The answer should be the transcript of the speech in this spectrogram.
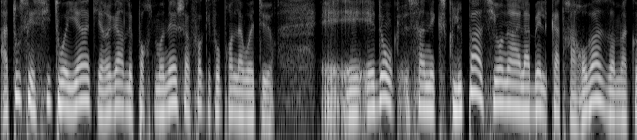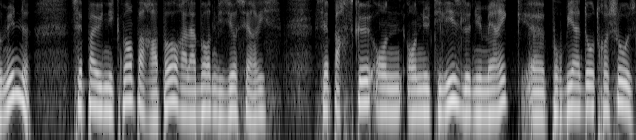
à tous ces citoyens qui regardent le porte-monnaie chaque fois qu'il faut prendre la voiture. Et, donc ça n'exclut pas, si on a un label 4 arrobas dans ma commune, c'est pas uniquement par rapport à la borne visio service. C'est parce que on, utilise le numérique euh, pour bien d'autres choses.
